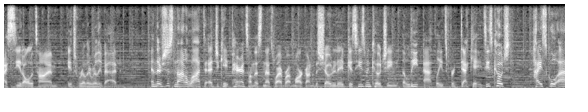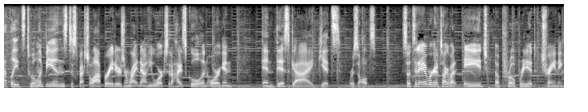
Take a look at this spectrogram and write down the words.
I see it all the time. It's really, really bad. And there's just not a lot to educate parents on this. And that's why I brought Mark onto the show today because he's been coaching elite athletes for decades. He's coached high school athletes to Olympians to special operators. And right now he works at a high school in Oregon. And this guy gets results. So today we're going to talk about age appropriate training.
